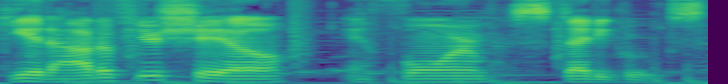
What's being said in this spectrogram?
Get out of your shell and form study groups.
